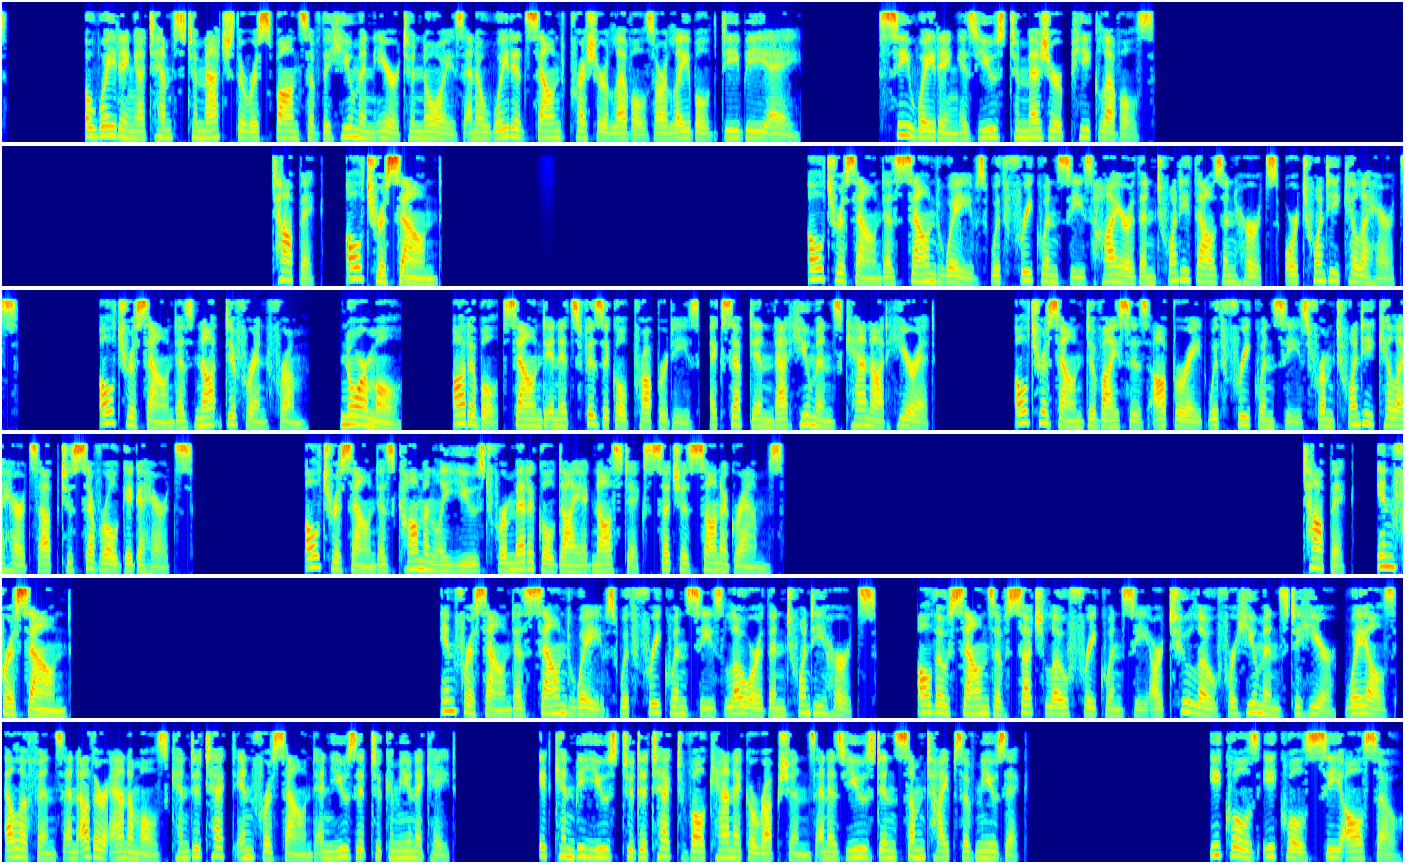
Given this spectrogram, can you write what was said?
A weighting attempts to match the response of the human ear to noise and a weighted sound pressure levels are labeled dBA. C weighting is used to measure peak levels. Topic: Ultrasound. Ultrasound is sound waves with frequencies higher than 20,000 Hz or 20 kHz. Ultrasound is not different from normal audible sound in its physical properties, except in that humans cannot hear it. Ultrasound devices operate with frequencies from 20 kHz up to several gigahertz. Ultrasound is commonly used for medical diagnostics such as sonograms. Infrasound Infrasound is sound waves with frequencies lower than 20 Hz. Although sounds of such low frequency are too low for humans to hear, whales, elephants and other animals can detect infrasound and use it to communicate. It can be used to detect volcanic eruptions and is used in some types of music. See also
